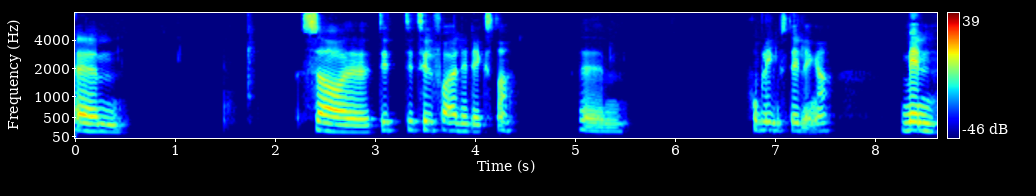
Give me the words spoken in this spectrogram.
Øhm, så øh, det, det tilføjer lidt ekstra øhm, problemstillinger. Men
